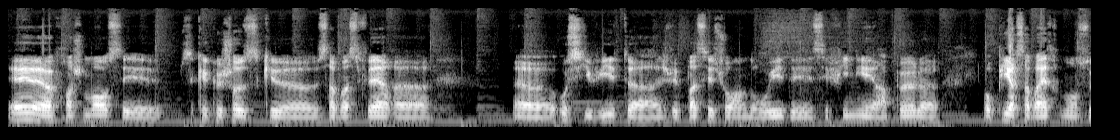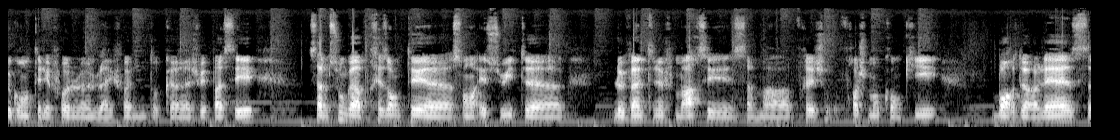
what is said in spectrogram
Et euh, franchement, c'est quelque chose que euh, ça va se faire euh, aussi vite. je vais passer sur Android et c'est fini. Apple, au pire, ça va être mon second téléphone, l'iPhone. Donc je vais passer. Samsung a présenté son S8 le 29 mars et ça m'a franchement conquis. Borderless,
